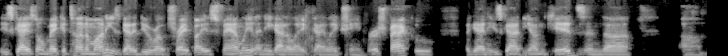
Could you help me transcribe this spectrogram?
these guys don't make a ton of money. He's got to do what's right by his family. Then you got a like guy like Shane Berschbach, who again he's got young kids and uh, um,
